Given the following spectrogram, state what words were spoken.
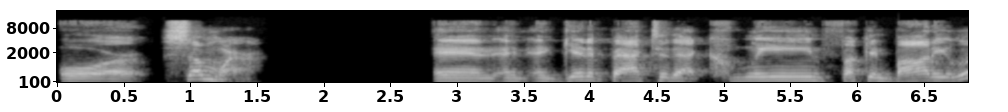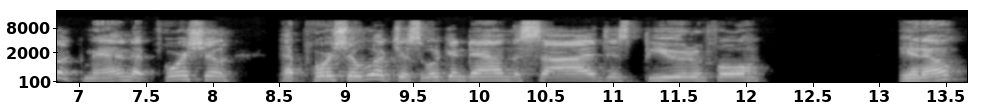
or somewhere and and and get it back to that clean fucking body look, man. That Porsche, that Porsche look, just looking down the side, just beautiful, you know.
